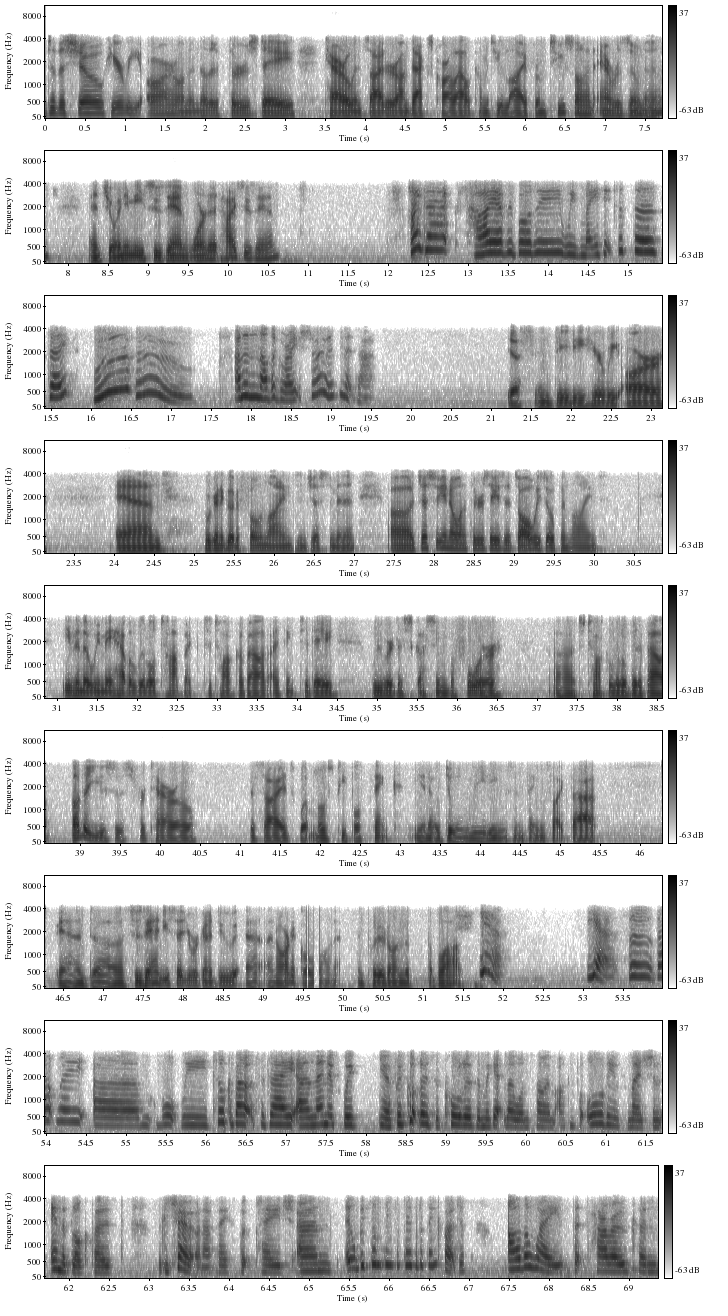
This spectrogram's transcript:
Welcome to the show. Here we are on another Thursday, Tarot Insider. I'm Dax Carlisle coming to you live from Tucson, Arizona. And joining me, Susanne Warnett. Hi, Susanne. Hi, Dax. Hi, everybody. We've made it to Thursday. Woohoo! And another great show, isn't it, Dax? Yes, indeedy. Here we are. And we're going to go to phone lines in just a minute. Uh, just so you know, on Thursdays, it's always open lines, even though we may have a little topic to talk about. I think today we were discussing before uh, to talk a little bit about other uses for tarot besides what most people think, you know, doing readings and things like that. And uh, Susanne, you said you were going to do a, an article on it and put it on the, the blog. Yeah. Yeah. So that way, um, what we talk about today, and then if we, you know, if we've got loads of callers and we get low on time, I can put all the information in the blog post. We can share it on our Facebook page, and it will be something for people to think about. Just other ways that tarot can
